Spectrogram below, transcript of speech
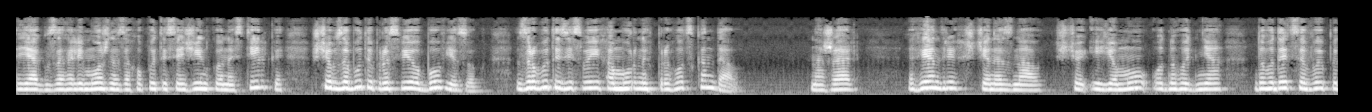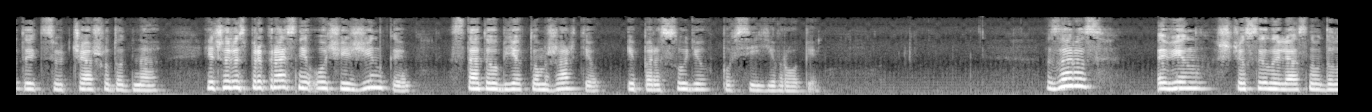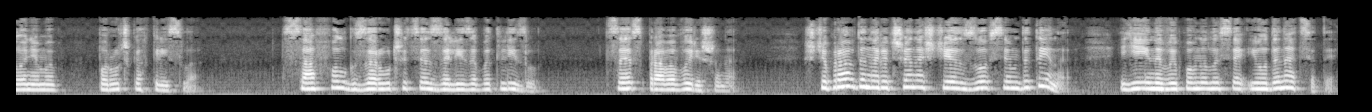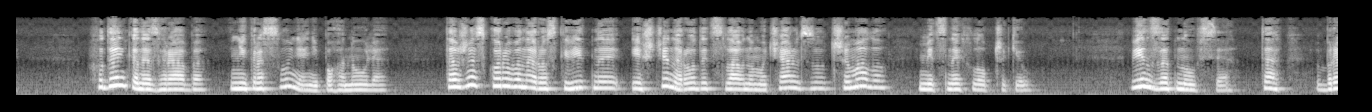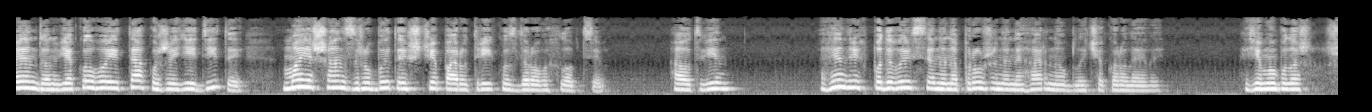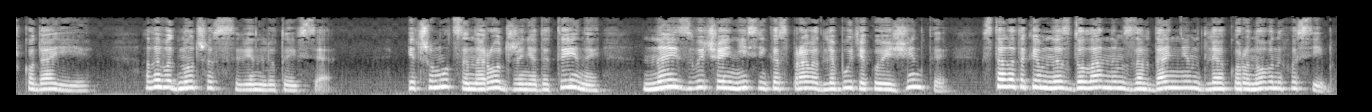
Як взагалі можна захопитися жінкою настільки, щоб забути про свій обов'язок, зробити зі своїх амурних пригод скандал? На жаль, Генріх ще не знав, що і йому одного дня доведеться випити цю чашу до дна і через прекрасні очі жінки стати об'єктом жартів і пересудів по всій Європі. Зараз він щосили ляснув долонями по ручках крісла. Саффолк заручиться з Елізабет Лізл. Це справа вирішена. Щоправда, наречена ще зовсім дитина, їй не виповнилося і одинадцяти. Худенька незграба, ні красуня, ні погануля. Та вже скоро вона розквітне і ще народить славному Чарльзу чимало міцних хлопчиків. Він затнувся. Так, Брендон, в якого і так уже є діти, має шанс зробити ще пару трійку здорових хлопців. А от він. Генріх подивився на напружене негарне обличчя королеви. Йому було шкода її, але водночас він лютився. І чому це народження дитини? Найзвичайнісінька справа для будь-якої жінки стала таким нездоланним завданням для коронованих осіб.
